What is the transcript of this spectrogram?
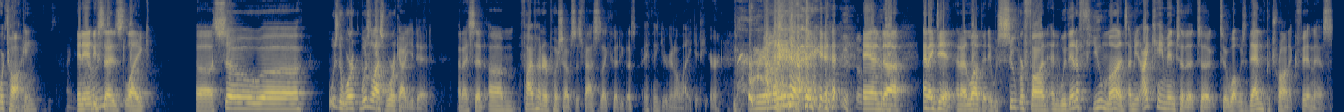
we're talking. And Andy says, like, uh, "So, uh, what was the work? What was the last workout you did?" And I said, um, 500 push-ups as fast as I could. He goes, "I think you're gonna like it here." really? and uh, and I did, and I loved it. It was super fun. And within a few months, I mean, I came into the to, to what was then Petranek Fitness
